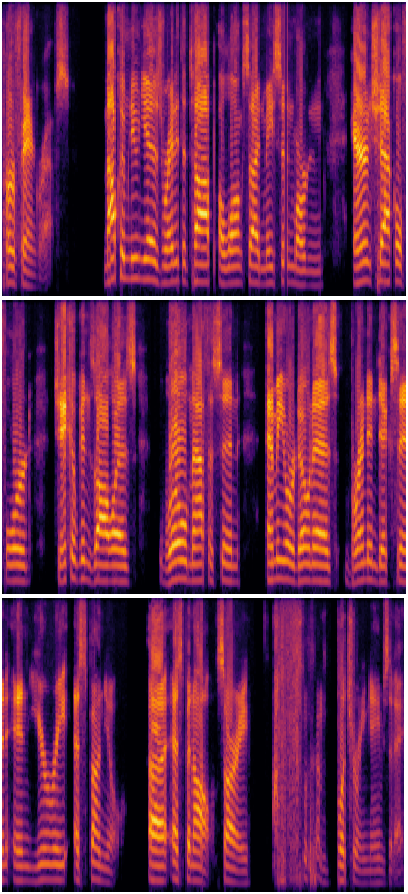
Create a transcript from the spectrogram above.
per Fangraphs. Malcolm Nunez right at the top alongside Mason Martin, Aaron Shackelford, Jacob Gonzalez, Will Matthiessen, Emmy Ordonez, Brendan Dixon, and Yuri Espanol. Uh, Espinal, sorry. I'm butchering names today.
